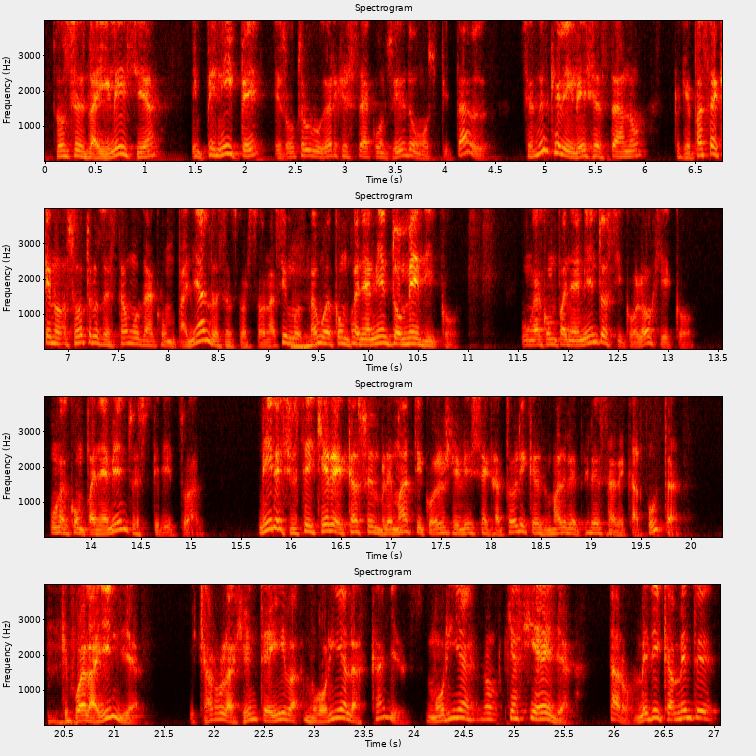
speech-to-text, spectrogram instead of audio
Entonces la iglesia en Penipe es otro lugar que se está construyendo un hospital. O sea, no es que la iglesia está, ¿no? Lo que pasa es que nosotros estamos acompañando a esas personas. Hacemos un acompañamiento médico, un acompañamiento psicológico, un acompañamiento espiritual. Mire, si usted quiere, el caso emblemático de la Iglesia Católica es Madre Teresa de Calcuta, que fue a la India. Y claro, la gente iba, moría en las calles, moría, ¿no? ¿qué hacía ella? Claro, médicamente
